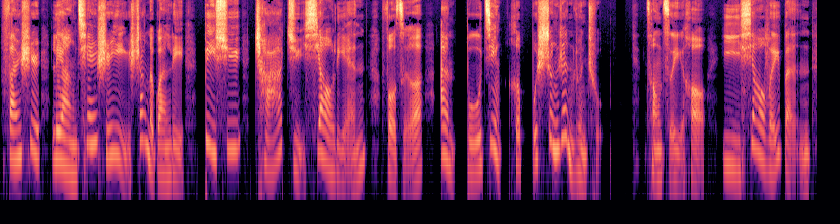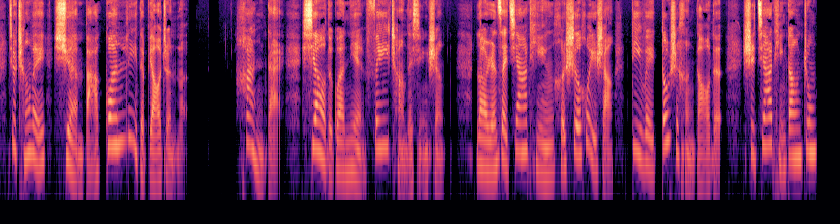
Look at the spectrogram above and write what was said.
凡是两千石以上的官吏，必须察举孝廉，否则按不敬和不胜任论处。从此以后，以孝为本，就成为选拔官吏的标准了。汉代孝的观念非常的兴盛，老人在家庭和社会上地位都是很高的，是家庭当中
